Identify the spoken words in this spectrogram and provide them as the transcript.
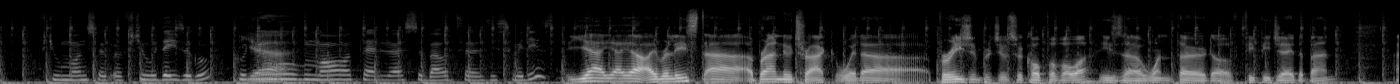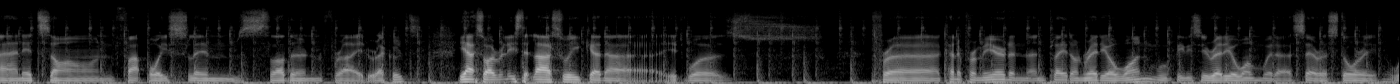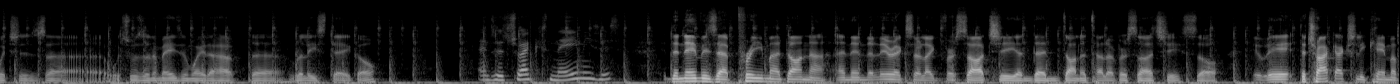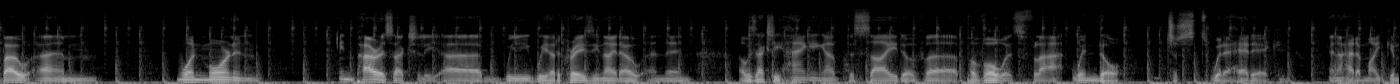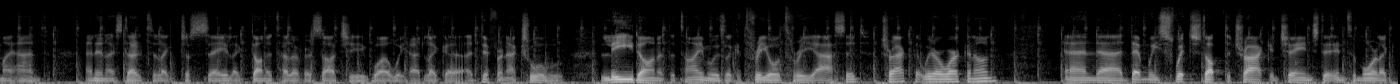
a few months a few days ago. Could Yeah. you more tell us about uh, this release? Yeah, yeah, yeah. I released uh, a brand new track with a Parisian producer called Pavoa. He's uh, one third of PPJ, the band, and it's on Fatboy Slim's Southern Fried Records. Yeah, so I released it last week, and uh, it was pre- kind of premiered and, and played on Radio One, BBC Radio One, with uh, Sarah Story, which is uh, which was an amazing way to have the release day go. And the track name is this? The name is uh, Prima Donna, and then the lyrics are like Versace and then Donatella Versace. So it, it, the track actually came about um, one morning in Paris. Actually, um, we we had a crazy night out, and then I was actually hanging out the side of uh, Pavoa's flat window, just with a headache, and I had a mic in my hand. And then I started to like just say like Donatella Versace while we had like a, a different actual lead on at the time. It was like a 303 acid track that we were working on. And uh, then we switched up the track and changed it into more like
